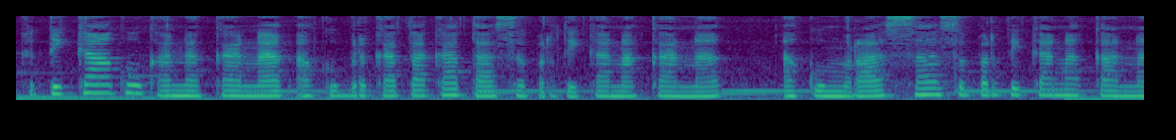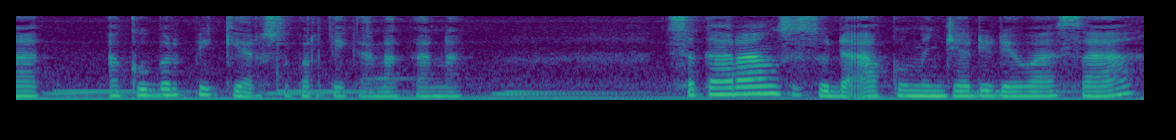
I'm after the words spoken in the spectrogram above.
Ketika aku kanak-kanak, aku berkata-kata seperti kanak-kanak, aku merasa seperti kanak-kanak, aku berpikir seperti kanak-kanak. Sekarang sesudah aku menjadi dewasa,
